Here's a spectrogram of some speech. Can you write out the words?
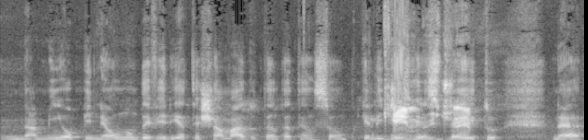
na minha opinião, não deveria ter chamado tanta atenção, porque ele Cambridge, diz respeito, né? né?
